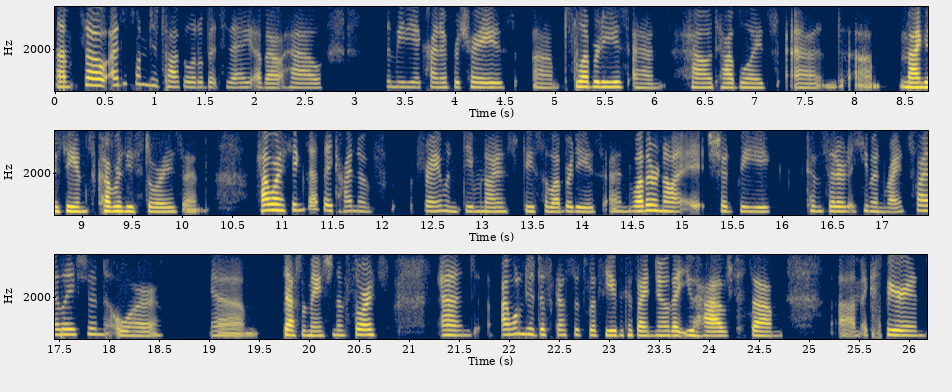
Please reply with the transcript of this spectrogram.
Um, so, I just wanted to talk a little bit today about how the media kind of portrays um, celebrities and how tabloids and um, magazines cover these stories, and how I think that they kind of frame and demonize these celebrities, and whether or not it should be considered a human rights violation or um, defamation of sorts. And I wanted to discuss this with you because I know that you have some um, experience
